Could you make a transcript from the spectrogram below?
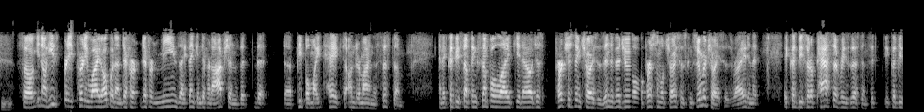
mm-hmm. so you know, he's pretty pretty wide open on different different means, I think, and different options that that uh, people might take to undermine the system. And it could be something simple like you know just purchasing choices, individual personal choices, consumer choices, right? And it it could be sort of passive resistance. It, it could be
